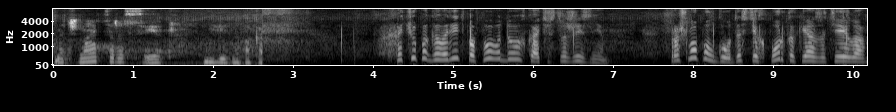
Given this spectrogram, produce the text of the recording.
Начинается рассвет. Не видно пока. Хочу поговорить по поводу качества жизни. Прошло полгода с тех пор, как я затеяла,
